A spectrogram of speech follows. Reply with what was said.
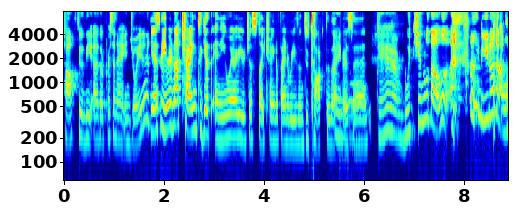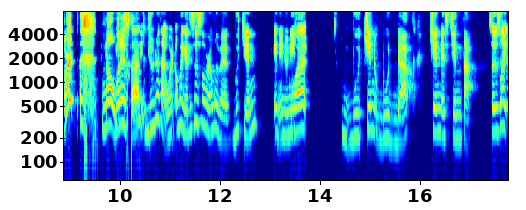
talk to the other person. I enjoy it. Yeah, so you're not trying to get anywhere. You're just like trying to find a reason to talk to that I know. person. Damn, bucin lo. Do you know that word? What? no, what is that? You don't know that word? Oh my god, this is so relevant. Bucin in Indonesia, What? bucin budak, cin is cinta. So it's like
